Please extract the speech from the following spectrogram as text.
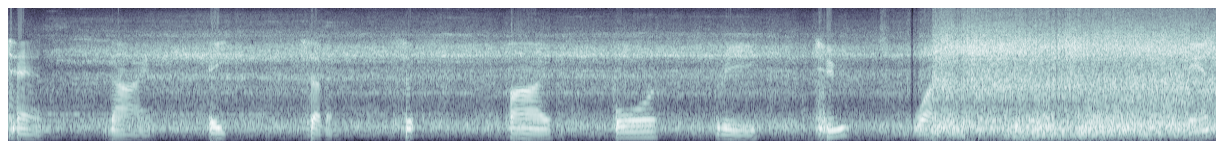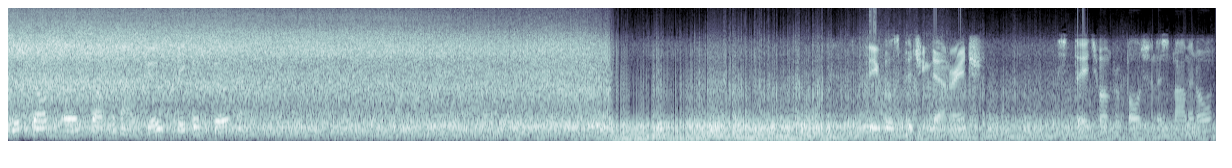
10, 9, 8, 7, 6, 5, 4, 3, 2, 1. And liftoff of Falcon 9. Go, Jacob, go now. Vehicle's pitching downrange. Stage 1 propulsion is nominal.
